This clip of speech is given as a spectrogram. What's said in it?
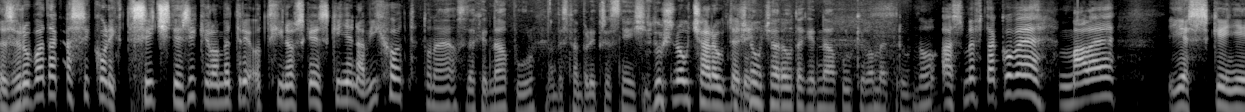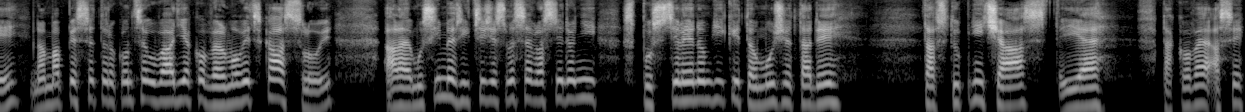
zhruba tak asi kolik? 3-4 kilometry od Chínovské jeskyně na východ? To ne, asi tak jedna půl, aby jsme byli přesnější. Vzdušnou čarou tedy. Vzdušnou čarou tak jedna půl kilometru. No a jsme v takové malé jeskyni. Na mapě se to dokonce uvádí jako Velmovická sluj, ale musíme říci, že jsme se vlastně do ní spustili jenom díky tomu, že tady ta vstupní část je v takové asi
